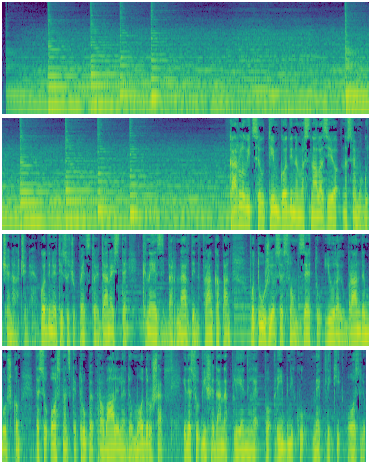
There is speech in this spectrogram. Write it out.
Karlović se u tim godinama snalazio na sve moguće načine. Godine 1511. knez Bernardin Frankapan potužio se svom zetu Juraju Brandenburškom da su osmanske trupe provalile do Modruša i da su više dana plijenile po Ribniku, Metliki, Ozlju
